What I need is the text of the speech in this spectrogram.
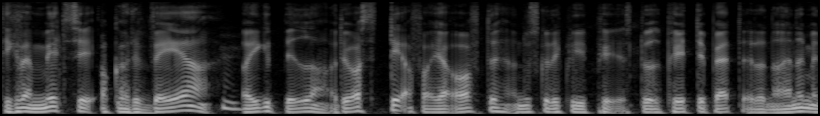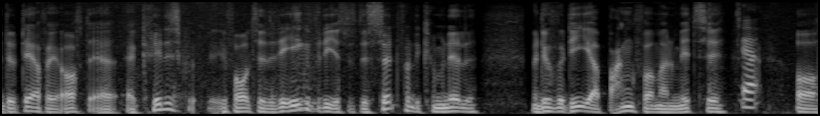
det kan være med til at gøre det værre mm. og ikke bedre. Og det er også derfor, jeg ofte, og nu skal det ikke blive noget pæt debat eller noget andet, men det er derfor, jeg ofte er, er kritisk i forhold til det. Det er ikke, fordi jeg synes, det er synd for de kriminelle, men det er fordi, jeg er bange for, at man er med til ja. at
